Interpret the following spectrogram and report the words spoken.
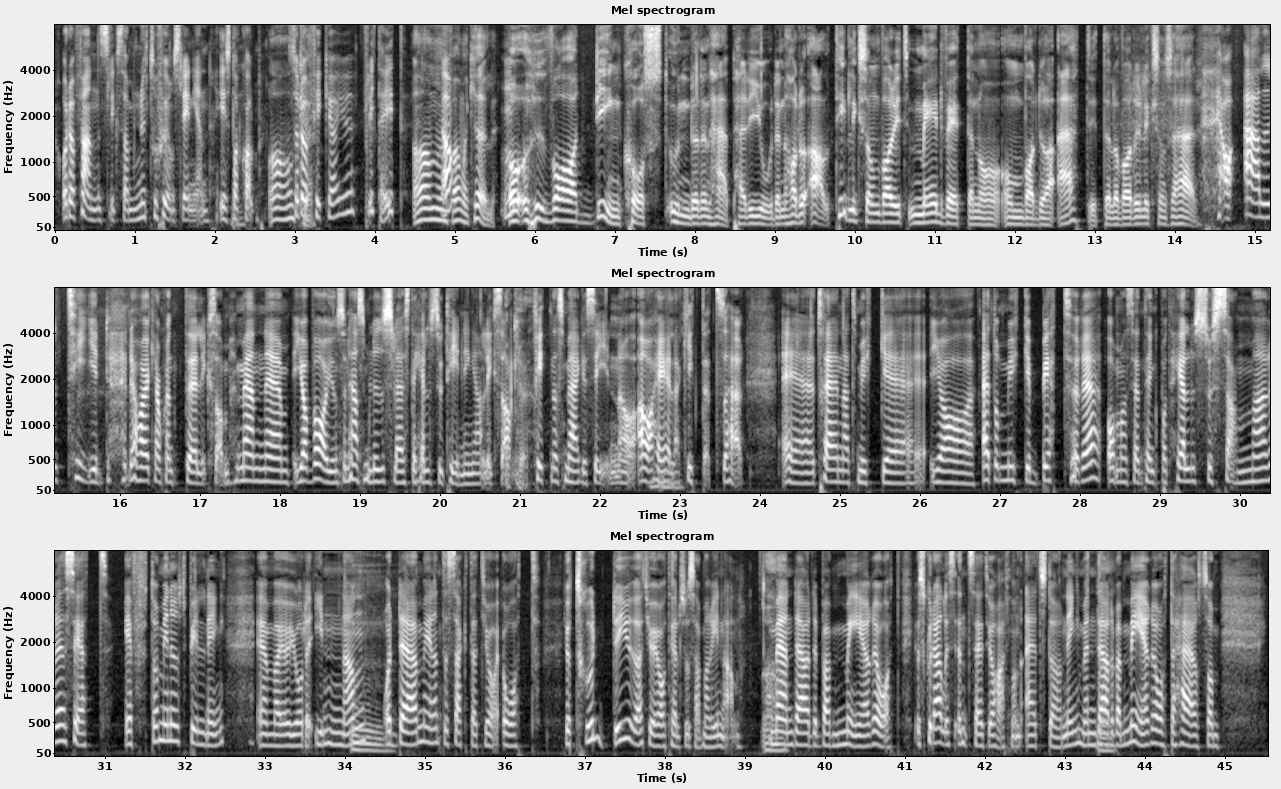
Och då fanns liksom nutritionslinjen i Stockholm. Ja, Så då fick jag ju flytta hit. Ja men Ja. fan vad kul. Mm. Och hur var din kost under den här perioden? Har du alltid liksom varit medveten om vad du har ätit eller var det liksom så här? Ja, alltid, det har jag kanske inte liksom, men eh, jag var ju en sån här som lusläste hälsotidningar liksom. Mm. Fitness Magazine och ja, hela kittet så här. Eh, tränat mycket, jag äter mycket bättre om man sen tänker på ett hälsosammare sätt efter min utbildning än vad jag gjorde innan Mm. och därmed inte sagt att jag åt jag trodde ju att jag åt hälsosammare innan, Ja. men där det var mer åt, jag skulle aldrig inte säga att jag har haft någon ätstörning, men där Nej. det var mer åt det här som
